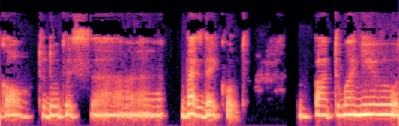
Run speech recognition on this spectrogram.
goal to do this uh, best they could. But when you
